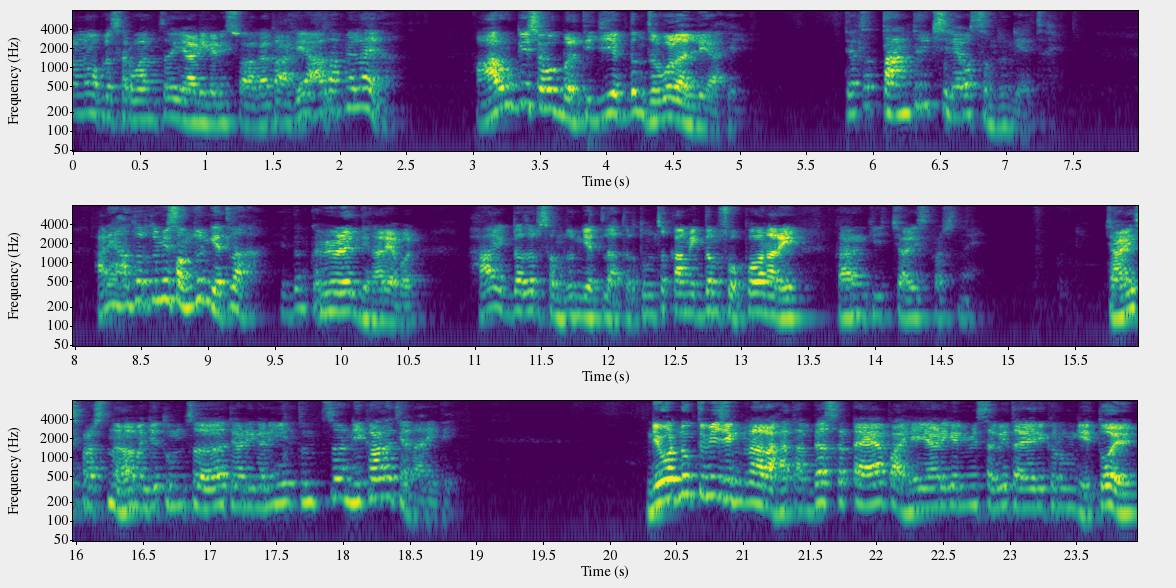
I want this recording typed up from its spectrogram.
मित्रांनो आपलं सर्वांचं या ठिकाणी स्वागत आहे. आज आपल्याला आहे ना आरोग्य सेवक भरती जी एकदम जवळ आली आहे त्याचा तांत्रिक सिलेबस समजून घ्यायचा आहे. आणि हा जर तुम्ही समजून घेतला एकदम कमी वेळेत घेणार आहे आपण हा एकदा जर समजून घेतला तर तुमचं काम एकदम सोपं होणार आहे कारण की चाळीस प्रश्न आहे. चाळीस प्रश्न म्हणजे तुमचं त्या ठिकाणी तुमचं निकालच येणार आहे ते. निवडणूक तुम्ही जिंकणार आहात अभ्यास करता ॲप आहे या ठिकाणी मी सगळी तयारी करून घेतोय.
